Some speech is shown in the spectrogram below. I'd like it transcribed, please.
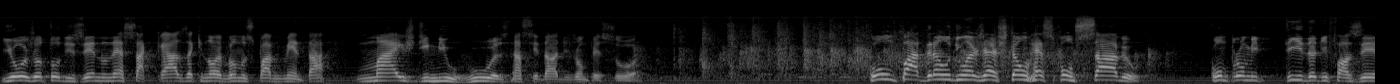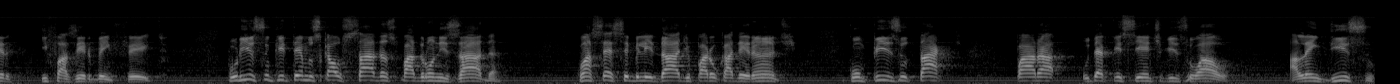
E hoje eu estou dizendo nessa casa que nós vamos pavimentar mais de mil ruas na cidade de João Pessoa. Com um padrão de uma gestão responsável, comprometida de fazer e fazer bem feito. Por isso que temos calçadas padronizadas, com acessibilidade para o cadeirante, com piso táctil para o deficiente visual. Além disso,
